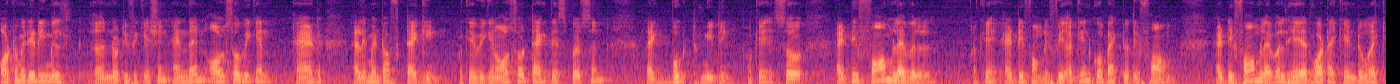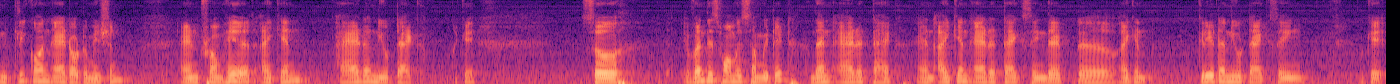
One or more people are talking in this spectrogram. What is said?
automated email uh, notification and then also we can add element of tagging. Okay we can also tag this person like booked meeting. Okay so at the form level okay at the form if we again go back to the form at the form level here what I can do I can click on add automation and from here I can add a new tag. Okay so when this form is submitted then add a tag and I can add a tag saying that uh, I can create a new tag saying okay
